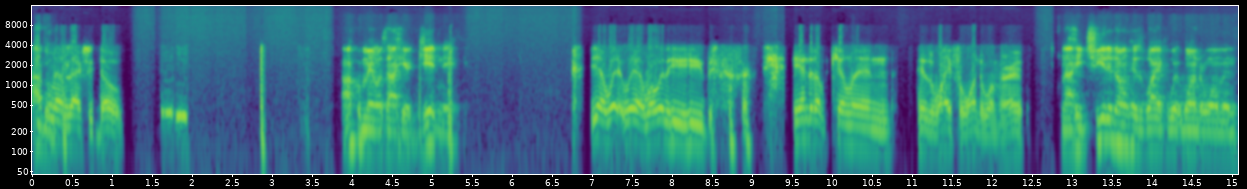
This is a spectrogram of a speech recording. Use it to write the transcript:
Aquaman was actually dope. Aquaman was out here getting it. Yeah, what, what, what was he? He he ended up killing his wife for Wonder Woman, right? Now he cheated on his wife with Wonder Woman.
